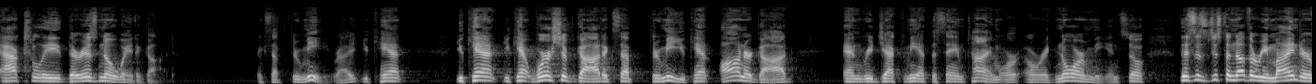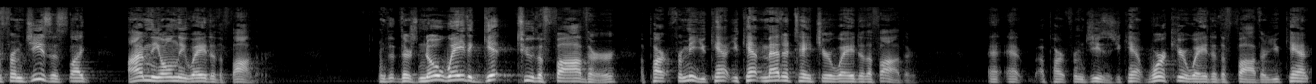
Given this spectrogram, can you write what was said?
actually, there is no way to God except through me, right? You can't, you can't, you can't worship God except through me. You can't honor God and reject me at the same time or, or ignore me. And so this is just another reminder from Jesus, like, I'm the only way to the Father. There's no way to get to the Father apart from me. You can't, you can't meditate your way to the Father apart from Jesus. You can't work your way to the Father. You can't,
